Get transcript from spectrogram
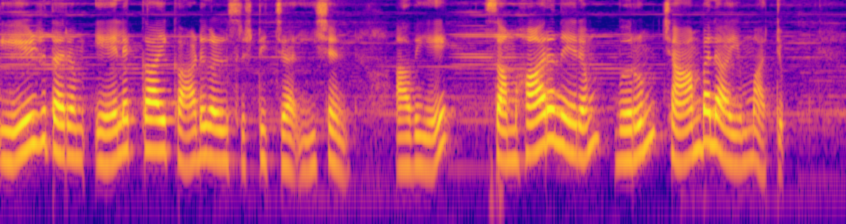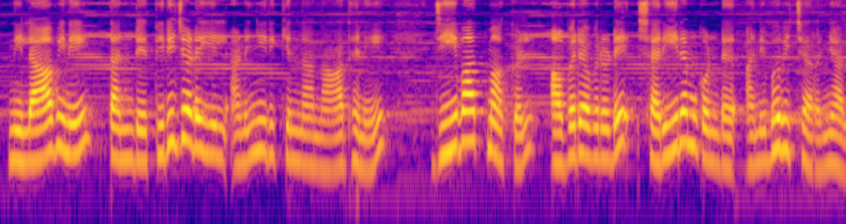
ഏഴ് തരം ഏലക്കായ് കാടുകൾ സൃഷ്ടിച്ച ഈശൻ അവയെ സംഹാരനേരം വെറും ചാമ്പലായും മാറ്റും. നിലാവിനെ തന്റെ തിരിജടയിൽ അണിഞ്ഞിരിക്കുന്ന നാഥനെ ജീവാത്മാക്കൾ അവരവരുടെ ശരീരം കൊണ്ട് അനുഭവിച്ചറിഞ്ഞാൽ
